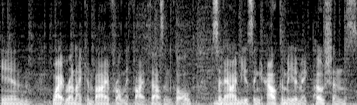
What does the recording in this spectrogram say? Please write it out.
in Whiterun I can buy for only 5,000 gold. So now I'm using alchemy to make potions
